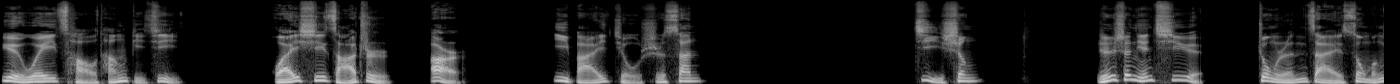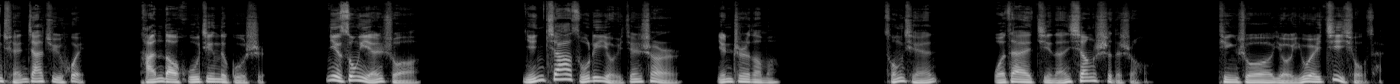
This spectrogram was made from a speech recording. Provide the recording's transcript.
阅微草堂笔记，淮西杂志二，一百九十三。寄生。壬申年七月，众人在宋蒙全家聚会，谈到胡经的故事。聂松岩说：“您家族里有一件事儿，您知道吗？从前我在济南乡试的时候，听说有一位季秀才。”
